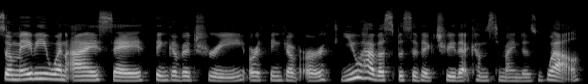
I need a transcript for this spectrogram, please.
So maybe when I say think of a tree or think of earth, you have a specific tree that comes to mind as well.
